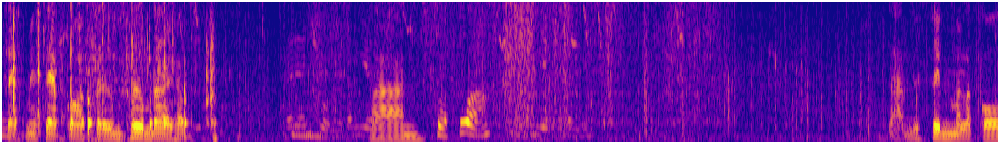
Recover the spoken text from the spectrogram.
แซ่บไม่แซ่บก็เติมเพิ่มได้ครับไม่ได้ผลไม่ต้องเยอะทานถั่วคั่วเหรอตามด้วยเส้นมะละกอ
